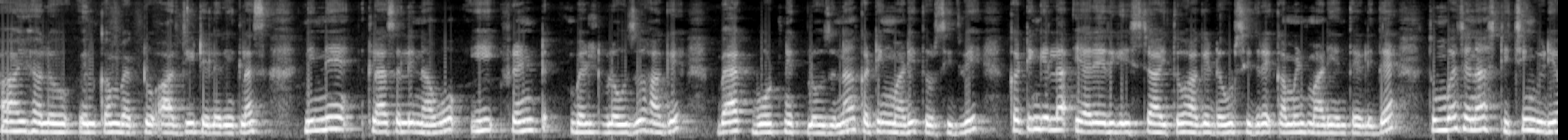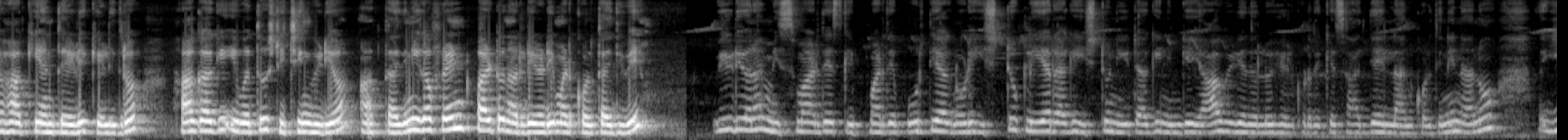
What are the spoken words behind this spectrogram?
Hi hello welcome back to R G tailoring class ನಿನ್ನೆ ಕ್ಲಾಸಲ್ಲಿ ನಾವು ಈ ಫ್ರಂಟ್ ಬೆಲ್ಟ್ ಬ್ಲೌಸು ಹಾಗೆ ಬ್ಯಾಕ್ ಬೋಟ್ ನೆಕ್ ಬ್ಲೌಸನ್ನು ಕಟಿಂಗ್ ಮಾಡಿ ತೋರಿಸಿದ್ವಿ. ಕಟಿಂಗ್ ಎಲ್ಲ ಯಾರ್ಯಾರಿಗೆ ಇಷ್ಟ ಆಯಿತು, ಹಾಗೆ ಡೌಟ್ಸ್ ಇದ್ದರೆ ಕಮೆಂಟ್ ಮಾಡಿ ಅಂತ ಹೇಳಿದ್ದೆ. ತುಂಬ ಜನ ಸ್ಟಿಚಿಂಗ್ ವಿಡಿಯೋ ಹಾಕಿ ಅಂತ ಹೇಳಿ ಕೇಳಿದರು. ಹಾಗಾಗಿ ಇವತ್ತು ಸ್ಟಿಚಿಂಗ್ ವಿಡಿಯೋ ಹಾಕ್ತಾ ಇದ್ದೀನಿ ಈಗ ಫ್ರಂಟ್ ಪಾರ್ಟು ನಾವು ರೆಡಿ ರೆಡಿ ಮಾಡ್ಕೊಳ್ತಾ ಇದ್ದೀವಿ ವಿಡಿಯೋನ ಮಿಸ್ ಮಾಡಿದೆ, ಸ್ಕಿಪ್ ಮಾಡಿದೆ ಪೂರ್ತಿಯಾಗಿ ನೋಡಿ, ಇಷ್ಟು ಕ್ಲಿಯರಾಗಿ ಇಷ್ಟು ನೀಟಾಗಿ ನಿಮಗೆ ಯಾವ ವಿಡಿಯೋದಲ್ಲೂ ಹೇಳ್ಕೊಡೋದಕ್ಕೆ ಸಾಧ್ಯ ಇಲ್ಲ ಅಂದ್ಕೊಳ್ತೀನಿ ನಾನು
